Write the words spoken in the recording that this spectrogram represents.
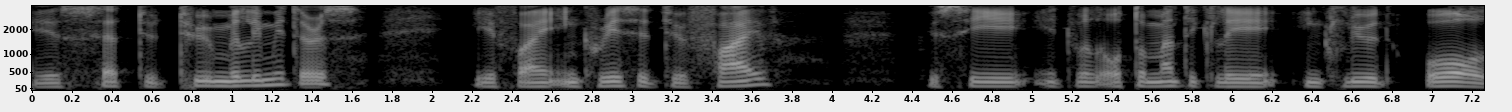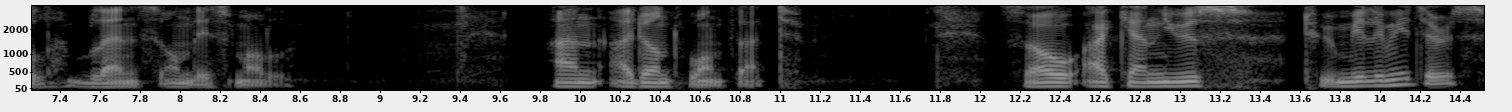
is set to 2 millimeters. If I increase it to 5 you see it will automatically include all blends on this model and I don't want that so I can use 2 millimeters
